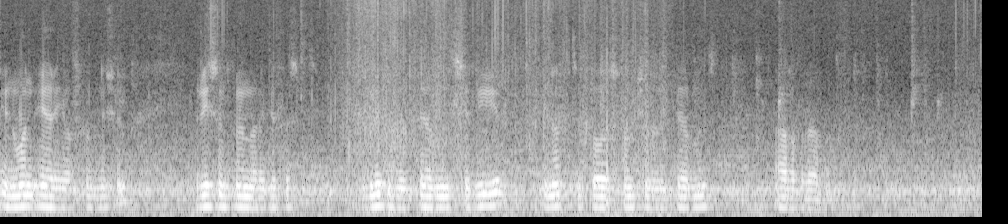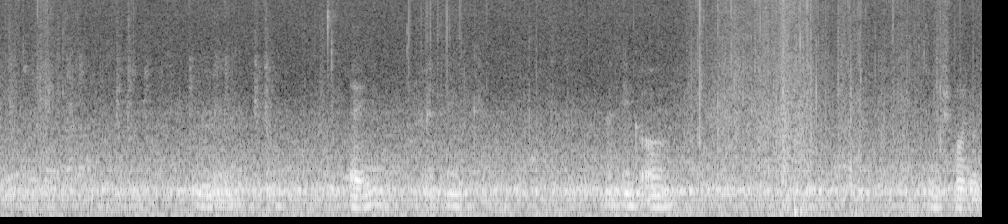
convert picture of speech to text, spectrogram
in one area of cognition. Recent memory deficit. Cognitive impairment severe enough to cause functional impairment. All of the above. A. I think I think all مش موجود.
